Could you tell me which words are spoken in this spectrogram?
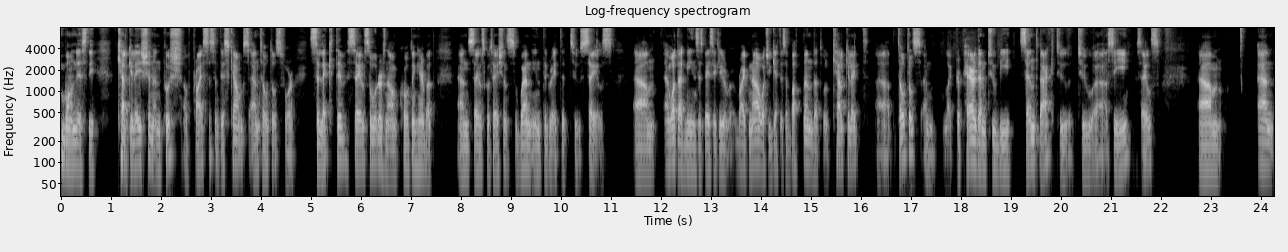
one is the calculation and push of prices and discounts and totals for selective sales orders. Now I'm quoting here, but and sales quotations when integrated to sales. Um, and what that means is basically right now, what you get is a button that will calculate uh, the totals and like prepare them to be sent back to to uh, CE sales. Um, and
